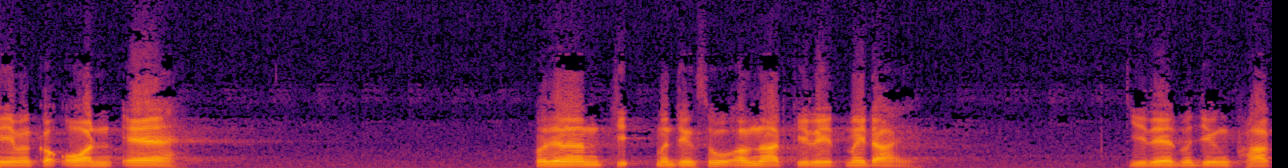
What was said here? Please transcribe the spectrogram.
นี่มันก็อ่อนแอ เพราะฉะนั้นจิตมันจึงสู้อำนาจกิเลสไม่ได้ กิเลสมันจึงผลัก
